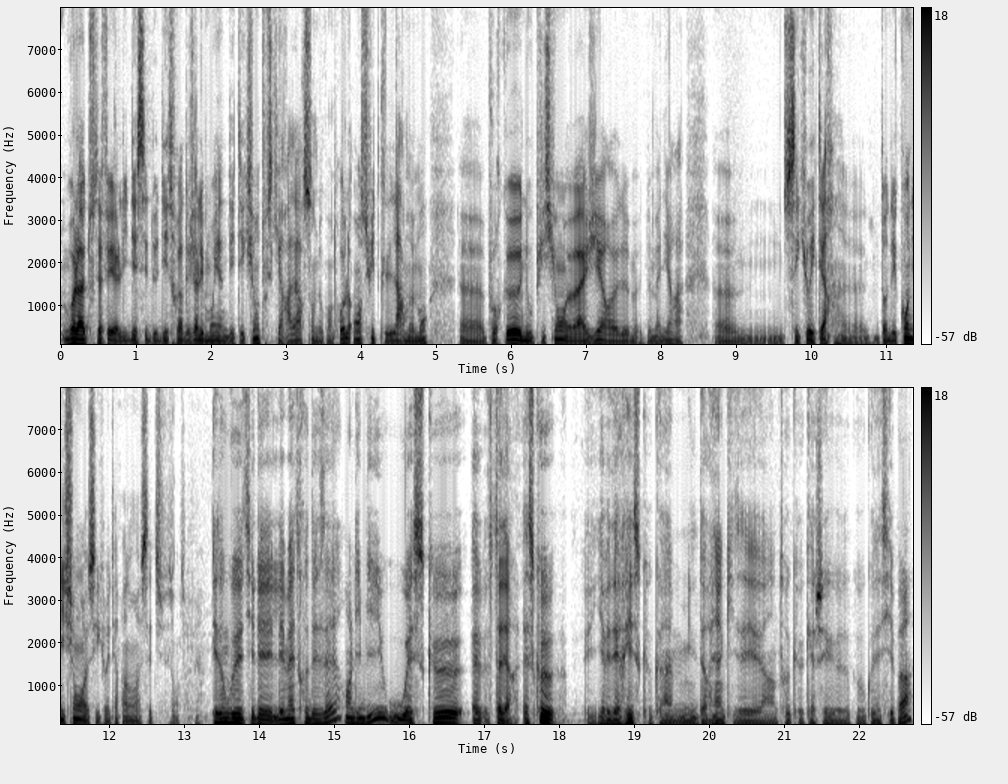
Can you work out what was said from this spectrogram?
Voilà, tout à fait. L'idée, c'est de détruire déjà les moyens de détection, tout ce qui est radar, centre de contrôle. Ensuite, l'armement, euh, pour que nous puissions euh, agir de, manière euh, sécuritaire, dans des conditions sécuritaires pardon, satisfaisantes. Et donc, vous étiez les, les maîtres des airs en Libye Ou est-ce que. C'est-à-dire, est-ce que. Il y avait des risques quand même, mine de rien, qu'ils aient un truc caché que vous connaissiez pas?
